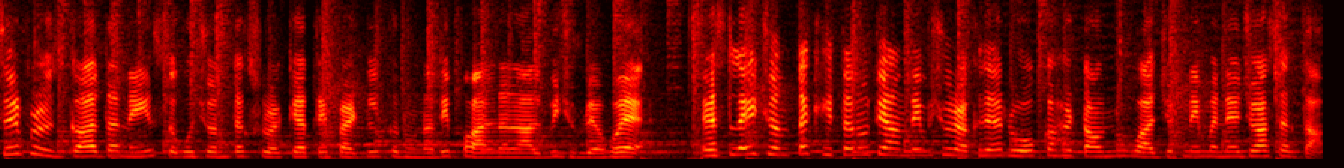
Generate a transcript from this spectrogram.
ਸਿਰਫ ਰੁਜ਼ਗਾਰ ਦਾ ਨਹੀਂ, ਸਗੋਂ ਜਨਤਕ ਸੁਰੱਖਿਆ ਤੇ ਫੈਡਰਲ ਕਾਨੂੰਨਾਂ ਦੀ ਪਾਲਣਾ ਨਾਲ ਵੀ ਜੁੜਿਆ ਹੋਇਆ ਹੈ। ਇਸ ਲਈ ਜਨਤਕ ਹਿੱਤਾਂ ਨੂੰ ਧਿਆਨ ਦੇ ਵਿੱਚ ਰੱਖਦੇ ਰੋਕ ਹਟਾਉਣ ਨੂੰ ਵਾਜਬ ਨਹੀਂ ਮੰਨਿਆ ਜਾ ਸਕਦਾ।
